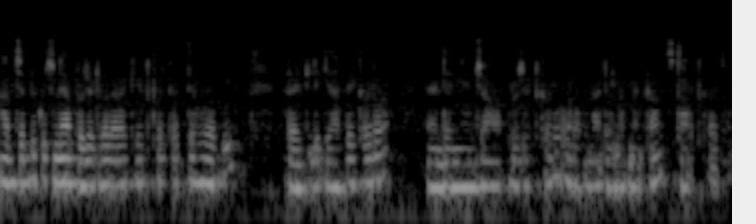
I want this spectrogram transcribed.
आप जब भी कुछ नया प्रोजेक्ट वगैरह क्रिएट कर करते हो अभी राइट क्लिक यहाँ पे करो एंड देन जाओ प्रोजेक्ट करो और अपना डेवलपमेंट काम स्टार्ट कर दो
